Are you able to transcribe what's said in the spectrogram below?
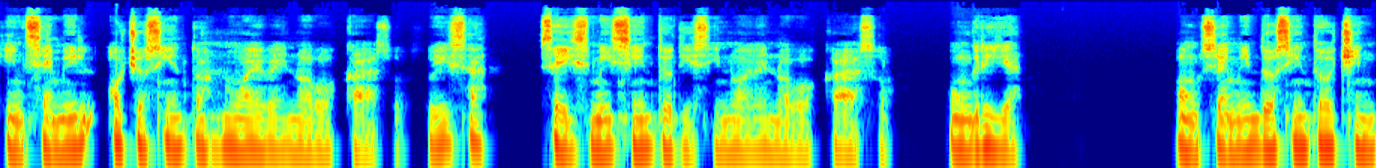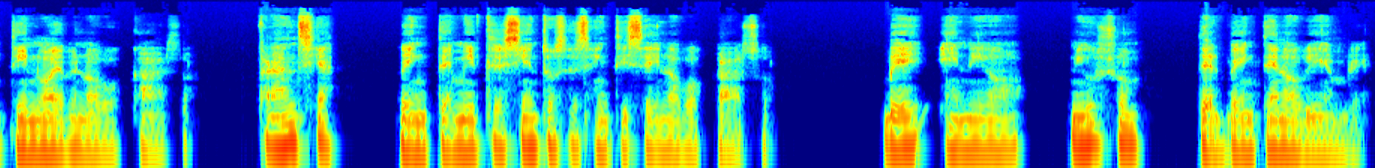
15.809 nuevos casos. Suiza, 6.119 nuevos casos. Hungría, 11.289 nuevos casos. Francia, 20.366 nuevos casos. BNO Newsroom del 20 de noviembre.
